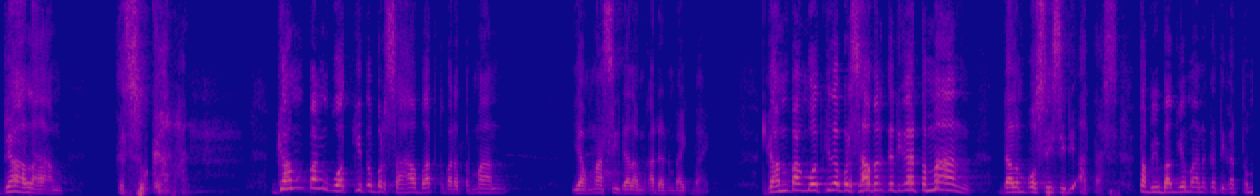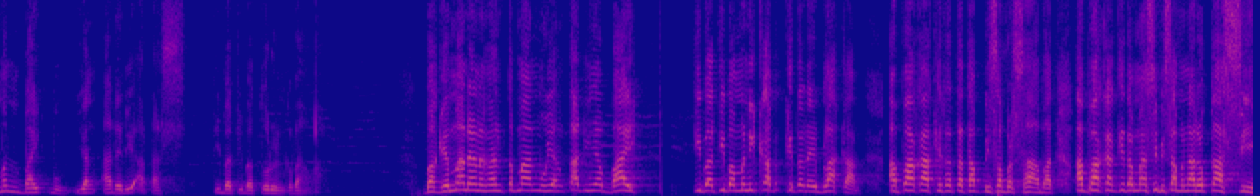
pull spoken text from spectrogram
dalam kesukaran. Gampang buat kita bersahabat kepada teman yang masih dalam keadaan baik-baik. Gampang buat kita bersahabat ketika teman dalam posisi di atas. Tapi bagaimana ketika teman baikmu yang ada di atas tiba-tiba turun ke bawah. Bagaimana dengan temanmu yang tadinya baik tiba-tiba menikah kita dari belakang. Apakah kita tetap bisa bersahabat? Apakah kita masih bisa menaruh kasih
